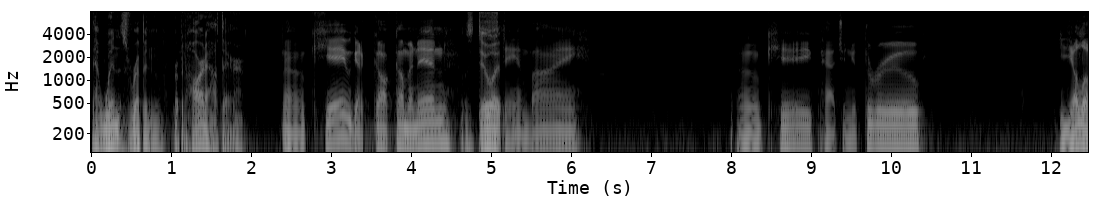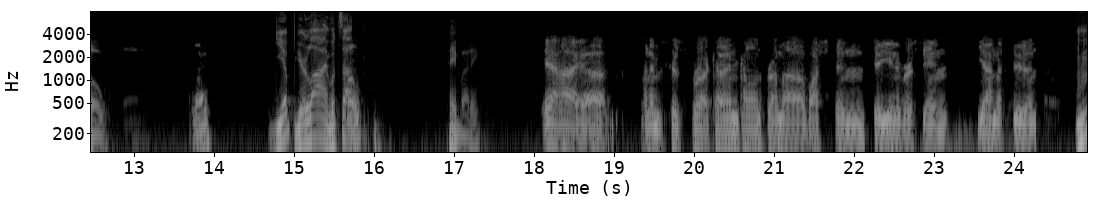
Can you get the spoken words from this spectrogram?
that wind is ripping ripping hard out there. Okay, we got a call coming in. Let's do it. Stand by. Okay, patching you through. Yellow. Yep, you're live. What's up? Hello? Hey, buddy. Yeah, hi. Uh, my name is Christopher Ruck. I'm calling from uh, Washington State University, and yeah, I'm a student. Hmm.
